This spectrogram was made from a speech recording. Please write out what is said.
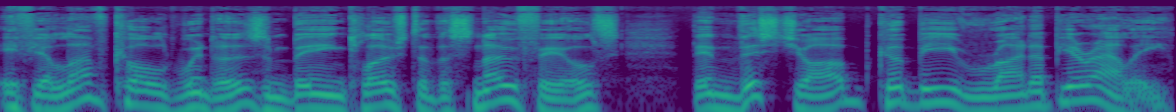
If you love cold winters and being close to the snowfields, then this job could be right up your alley.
